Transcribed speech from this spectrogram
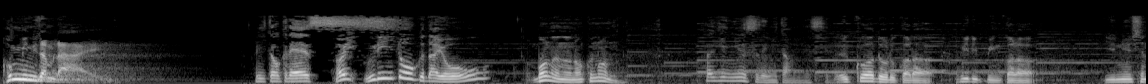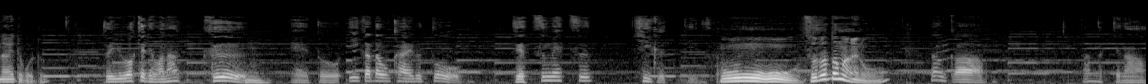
コンビニ侍。フリートークです。はい、フリートークだよ。バナナなくなるの？最近ニュースで見たんですよ。エクアドルから、フィリピンから輸入しないってこと？というわけではなく、んえっ、と、言い方を変えると、絶滅危惧っていうんですか。おーおー育たないのなんか、なんだっけな。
